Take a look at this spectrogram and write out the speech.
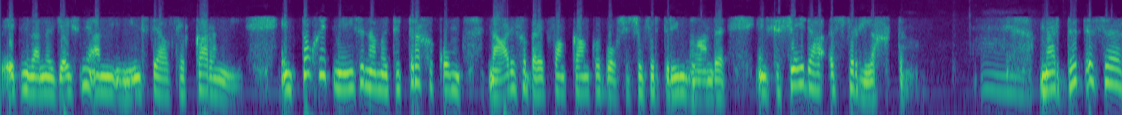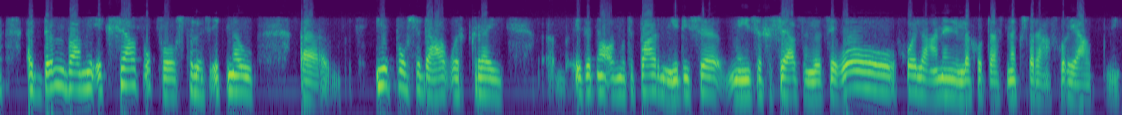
Ek moet dan nou juist nie aan die immuunstelsel karring nie. En tog het mense na my toe teruggekom na die gebruik van kankerbossie so vir 3 maande en gesê daar is verligting. Maar dit is 'n 'n ding waarmee ek self op worstel as ek nou uh e-posse daaroor kry. Uh, ek het nou al met 'n paar mediese mense gesels en hulle sê, "O, oh, gooi hulle in die lug, dit is niks vir haar voor help nie."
